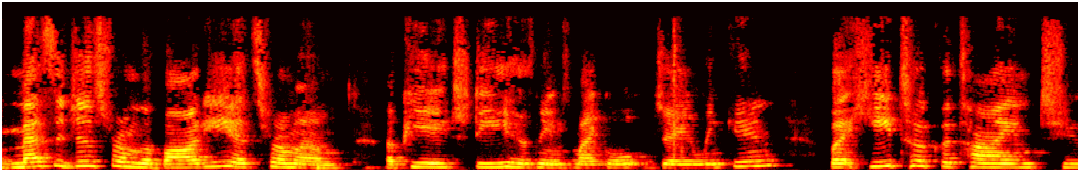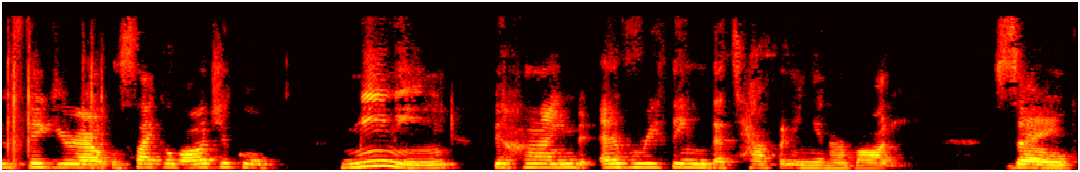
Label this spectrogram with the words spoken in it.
Messages from the Body. It's from um, a PhD. His name's Michael J. Lincoln. But he took the time to figure out the psychological meaning behind everything that's happening in our body. So, right.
